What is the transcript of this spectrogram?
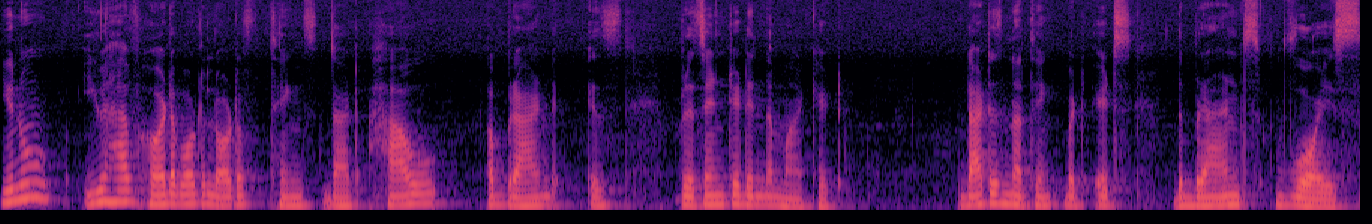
You know, you have heard about a lot of things that how a brand is presented in the market. That is nothing but it's the brand's voice.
